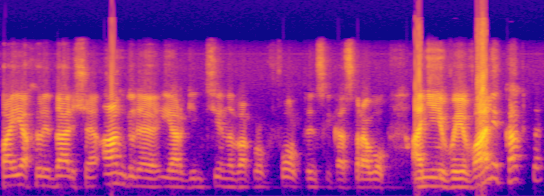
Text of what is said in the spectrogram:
поехали дальше, Англия и Аргентина вокруг Фолклендских островов, они воевали как-то,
